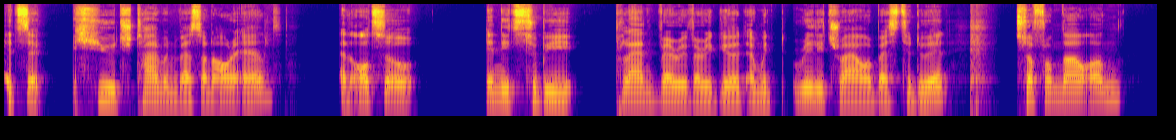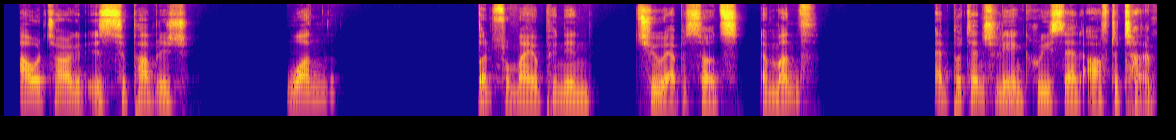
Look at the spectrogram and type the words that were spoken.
it's a huge time invest on our end. And also, it needs to be planned very, very good. And we really try our best to do it. So from now on, our target is to publish one, but from my opinion, two episodes a month and potentially increase that after time.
